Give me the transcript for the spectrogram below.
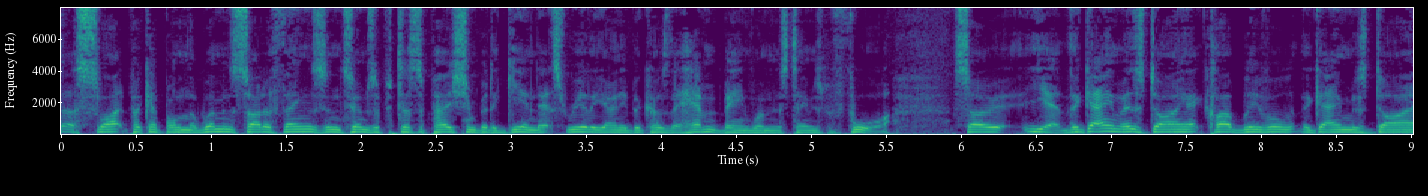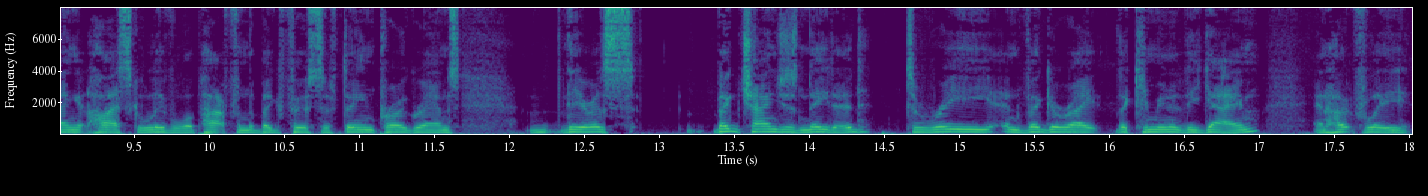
a slight pickup on the women's side of things in terms of participation, but again, that's really only because there haven't been women's teams before. So, yeah, the game is dying at club level. The game is dying at high school level, apart from the big first 15 programs. There is big changes needed to reinvigorate the community game, and hopefully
